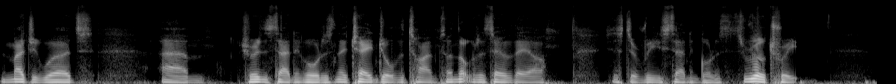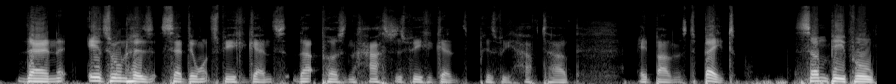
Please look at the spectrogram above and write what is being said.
the magic words, um, which are in standing orders, and they change all the time. So I'm not going to say what they are, just to read standing orders. It's a real treat then someone has said they want to speak against, that person has to speak against because we have to have a balanced debate. Some people,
